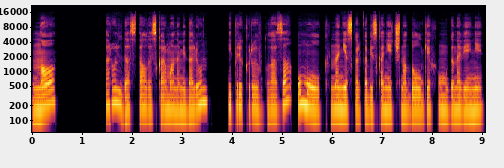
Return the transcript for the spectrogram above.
Но Король достал из кармана медальон и, прикрыв глаза, умолк на несколько бесконечно долгих мгновений.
